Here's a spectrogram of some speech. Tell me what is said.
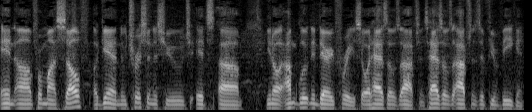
And uh, for myself, again, nutrition is huge. It's, um, you know, I'm gluten and dairy free, so it has those options. Has those options if you're vegan.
